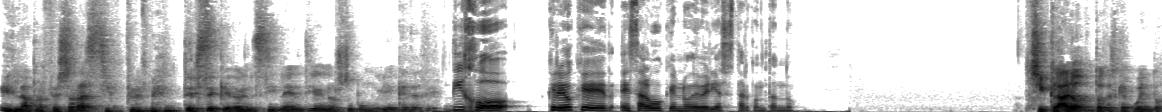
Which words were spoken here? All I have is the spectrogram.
Y la profesora simplemente se quedó en silencio y no supo muy bien qué decir. Dijo, creo que es algo que no deberías estar contando. Sí, claro, entonces ¿qué cuento?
